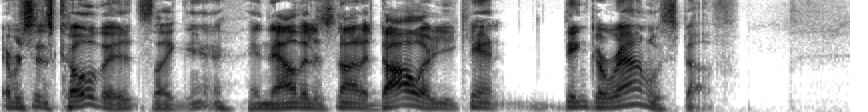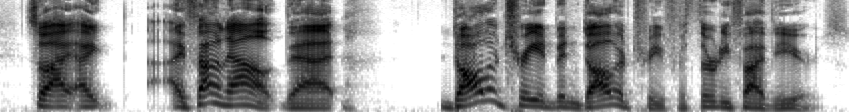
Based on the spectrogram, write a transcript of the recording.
ever since COVID, it's like, eh. and now that it's not a dollar, you can't dink around with stuff. So I, I, I found out that Dollar Tree had been Dollar Tree for 35 years,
